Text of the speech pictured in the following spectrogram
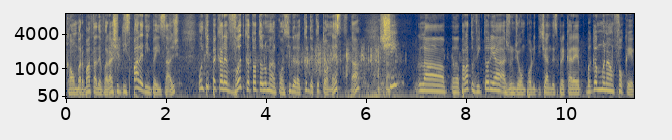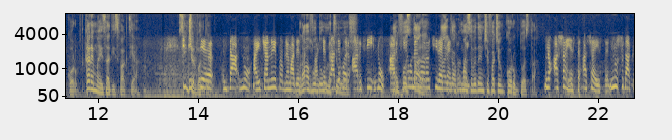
ca un bărbat adevărat și dispare din peisaj, un tip pe care văd că toată lumea îl consideră cât de cât onest, da? Așa. Și la uh, Palatul Victoria ajunge un politician despre care băgăm mâna în foc că e corupt. Care mai e satisfacția? Sincer vă Știți, întreb. da, nu, aici nu e problema de Bravo, satisfacție. domnul Într-adevăr, Cioloș. ar fi, nu, ar Ai fi fost o tare. nenorocire Hai că pentru acum noi. să vedem ce facem cu coruptul ăsta. Nu, așa este, așa este. Nu știu dacă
